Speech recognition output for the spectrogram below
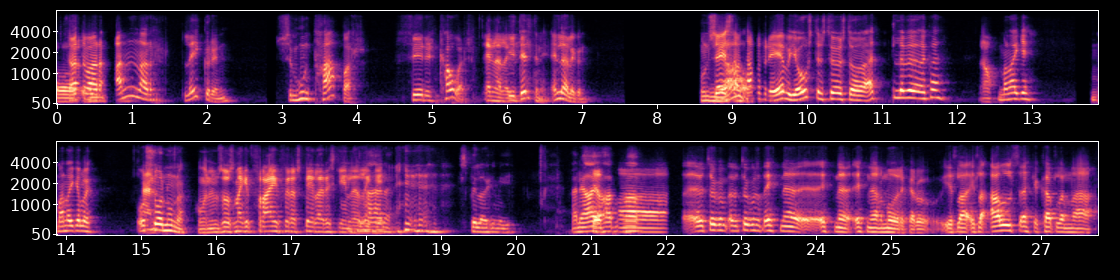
Þetta var annar leikurinn sem hún tapar fyrir KR í leik. deildinni, einlega leikurinn. Hún segist að tapa fyrir Efu Jóstins 2011 eða hvað, Já. manna ekki, manna ekki alveg. Og En- svo núna. Hún er nú svo sem ekkert fræg fyrir að spila riski einlega leiki. spilaði ekki mikið en já, já, hann Hérna, ef við tökum, ef við tökum eitt með, eitt með, eitt með hana móður ykkar og ég ætla, ég ætla alls ekki að kalla hana eh,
